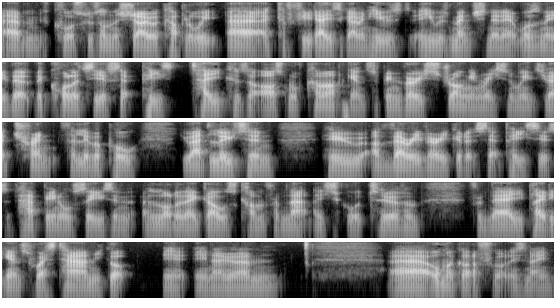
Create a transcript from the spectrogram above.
um, of course, was on the show a couple of weeks, uh, a few days ago, and he was he was mentioning it, wasn't he? That the quality of set piece takers that Arsenal have come up against have been very strong in recent weeks. You had Trent for Liverpool, you had Luton, who are very very good at set pieces, have been all season. A lot of their goals come from that. They scored two of them from there. You played against West Ham. You got you know. Um, uh, oh my god, I've forgotten his name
